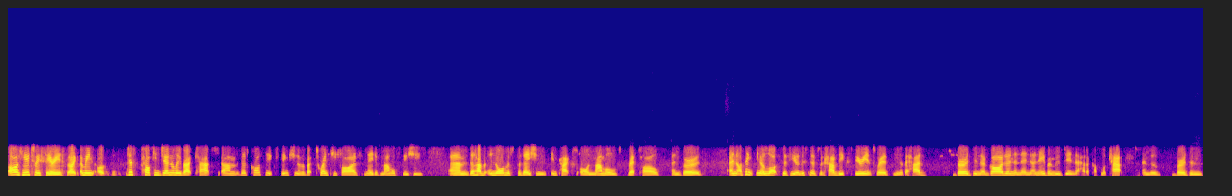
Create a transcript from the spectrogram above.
Oh, hugely serious. Like, I mean, uh, just talking generally about cats, um, they've caused the extinction of about 25 native mammal species. Um, they have enormous predation impacts on mammals, reptiles, and birds. And I think you know lots of your listeners would have the experience where you know they had birds in their garden, and then a neighbor moved in that had a couple of cats, and the birds in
